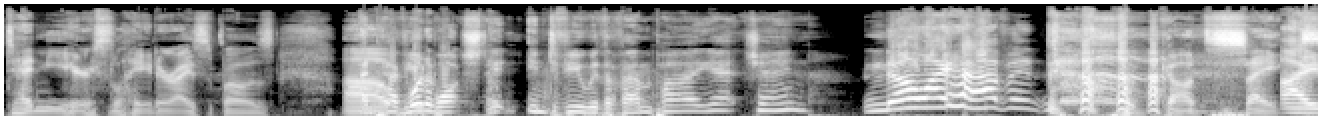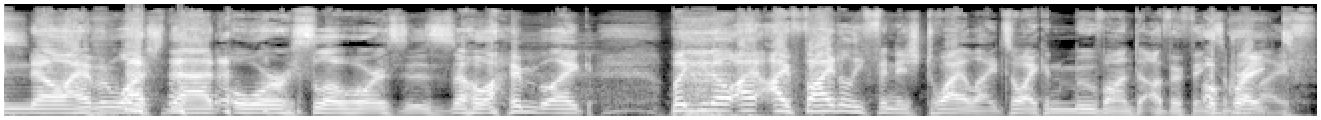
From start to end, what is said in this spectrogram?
ten years later, I suppose. Uh, And have you a- watched I- Interview with a Vampire yet, Shane? No, I haven't. For God's sake. I know I haven't watched that or Slow Horses, so I'm like, but you know, I, I finally finished Twilight, so I can move on to other things Oh, in great. my life.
